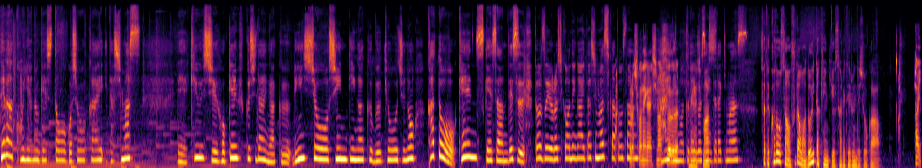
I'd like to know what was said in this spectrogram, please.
では今夜のゲストをご紹介いたします。えー、九州保健福祉大学臨床心理学部教授の加藤健介さんです。どうぞよろしくお願いいたします。加藤さん。よろしくお願いします、はい、リモートでご出演いただきます。さて加藤さん普段はどういった研究されているんでしょうか？はい。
